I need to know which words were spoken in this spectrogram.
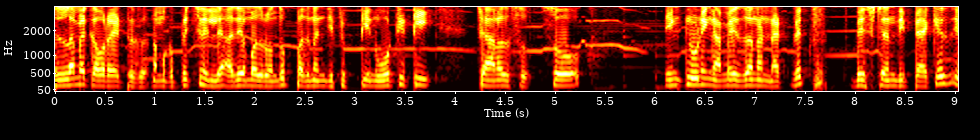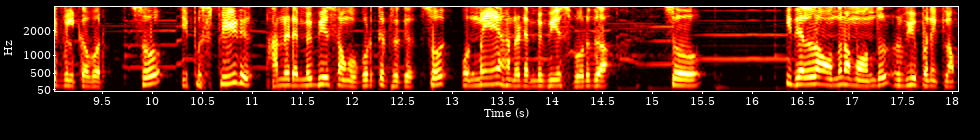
எல்லாமே கவர் ஆகிட்டுருக்கு நமக்கு பிரச்சனை இல்லை. அதே மாதிரி வந்து பதினஞ்சு fifteen OTT channels so including Amazon and Netflix best and the package it will cover so இப்போ ஸ்பீடு ஹண்ட்ரட் எம்பிபிஎஸ் அவங்க கொடுத்துட்ருக்கு ஸோ உண்மையே ஹண்ட்ரட் எம்பிபிஎஸ் வருதா? ஸோ இதெல்லாம் வந்து நம்ம வந்து ரிவ்யூ பண்ணிக்கலாம்.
